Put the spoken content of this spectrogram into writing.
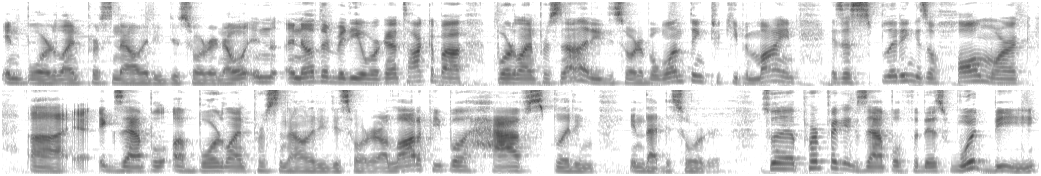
in borderline personality disorder. Now in another video we're going to talk about borderline personality disorder but one thing to keep in mind is that splitting is a hallmark uh, example of borderline personality disorder. A lot of people have splitting in that disorder. So a perfect example for this would be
